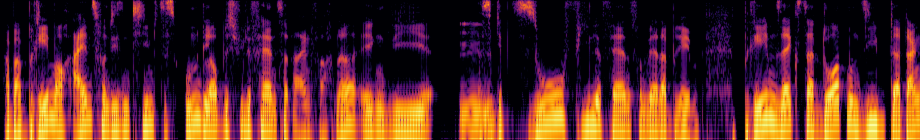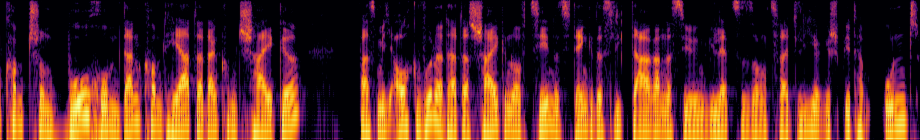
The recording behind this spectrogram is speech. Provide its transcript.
Aber Bremen auch eins von diesen Teams, das unglaublich viele Fans hat einfach, ne? Irgendwie, mhm. es gibt so viele Fans von Werder Bremen. Bremen sechster, Dortmund siebter, dann kommt schon Bochum, dann kommt Hertha, dann kommt Schalke. Was mich auch gewundert hat, dass Schalke nur auf 10 ist. Ich denke, das liegt daran, dass sie irgendwie letzte Saison zweite Liga gespielt haben und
